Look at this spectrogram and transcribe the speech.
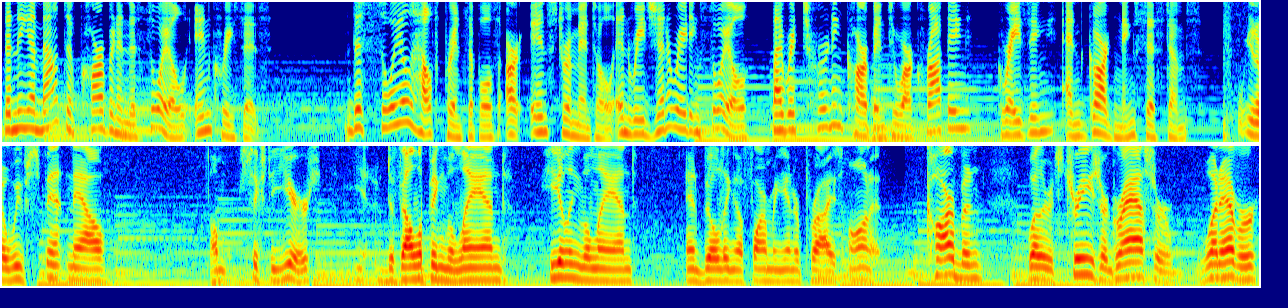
then the amount of carbon in the soil increases. The soil health principles are instrumental in regenerating soil by returning carbon to our cropping, grazing, and gardening systems. You know, we've spent now um, 60 years developing the land, healing the land, and building a farming enterprise on it. Carbon, whether it's trees or grass or whatever,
